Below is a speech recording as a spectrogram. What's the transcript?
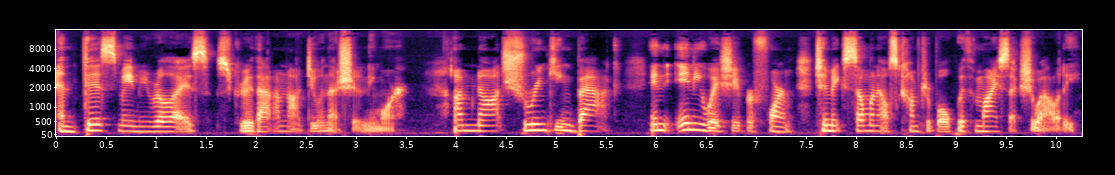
And this made me realize screw that. I'm not doing that shit anymore. I'm not shrinking back in any way, shape, or form to make someone else comfortable with my sexuality.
